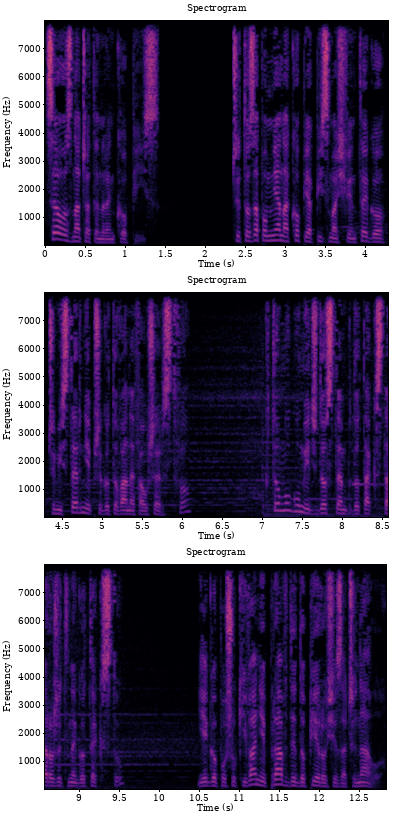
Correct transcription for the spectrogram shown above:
co oznacza ten rękopis. Czy to zapomniana kopia Pisma Świętego, czy misternie przygotowane fałszerstwo? Kto mógł mieć dostęp do tak starożytnego tekstu? Jego poszukiwanie prawdy dopiero się zaczynało.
